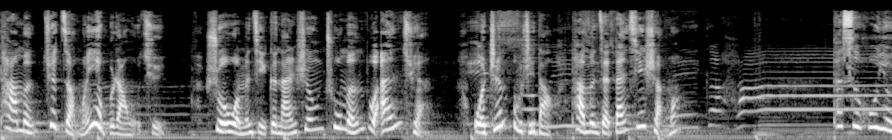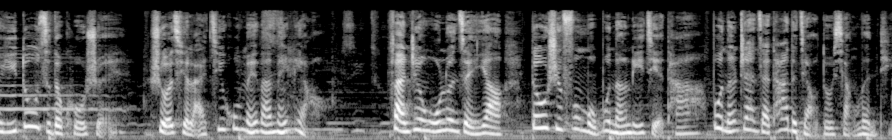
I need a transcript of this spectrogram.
他们却怎么也不让我去，说我们几个男生出门不安全。我真不知道他们在担心什么。他似乎有一肚子的苦水，说起来几乎没完没了。反正无论怎样，都是父母不能理解他，不能站在他的角度想问题。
